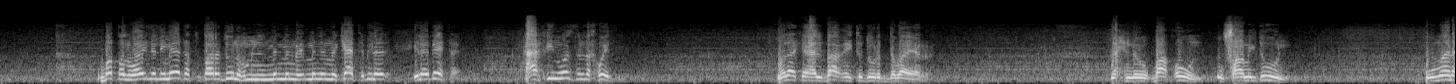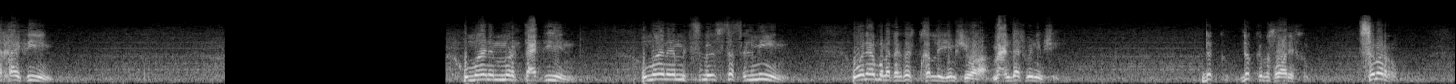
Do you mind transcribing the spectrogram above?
بطل وإلا لماذا تطاردونهم من, من, من, المكاتب إلى, إلى بيته؟ عارفين وزن الأخوالدي ولكن الباغي تدور الدوائر. نحن باقون وصامدون وما خايفين. وما مرتعدين وما مستسلمين. ولا ما تقدرش تخليه يمشي وراه. ما عندهاش وين يمشي. دك دك بصواريخهم استمروا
